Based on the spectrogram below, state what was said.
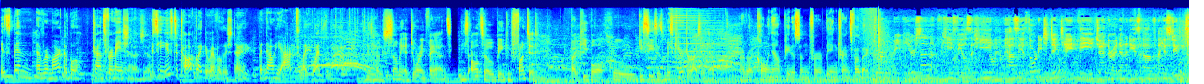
It's been a remarkable transformation. Because he used to talk like a revolutionary, but now he acts like one. He's having so many adoring fans. He's also being confronted by people who he sees as mischaracterizing him. I wrote calling out Peterson for being transphobic. Jordan B. Peterson, he feels that he has the authority to dictate the gender identities of his students.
